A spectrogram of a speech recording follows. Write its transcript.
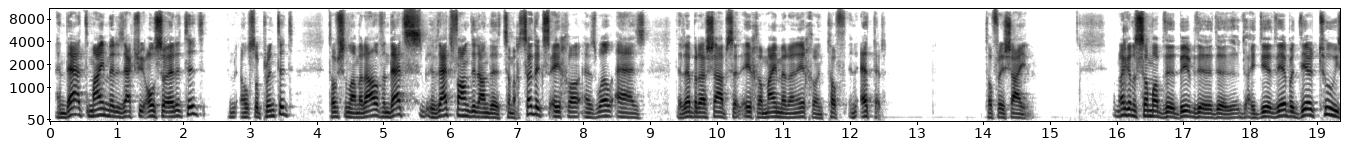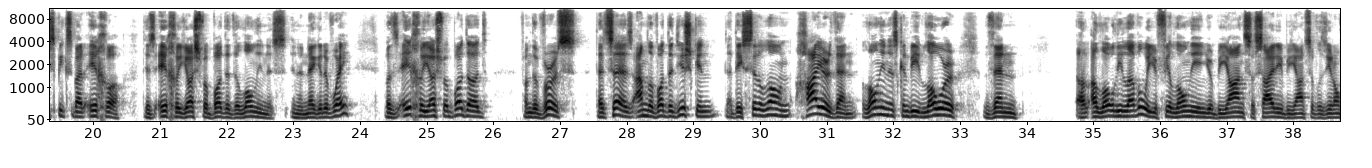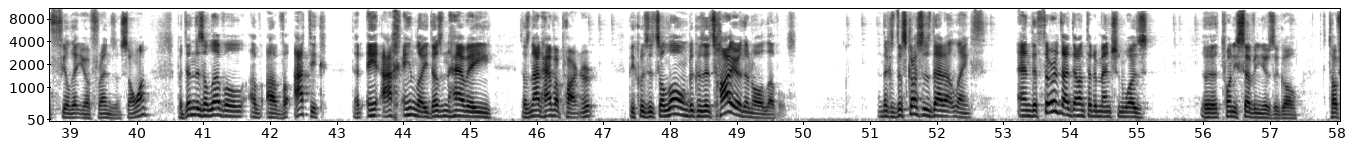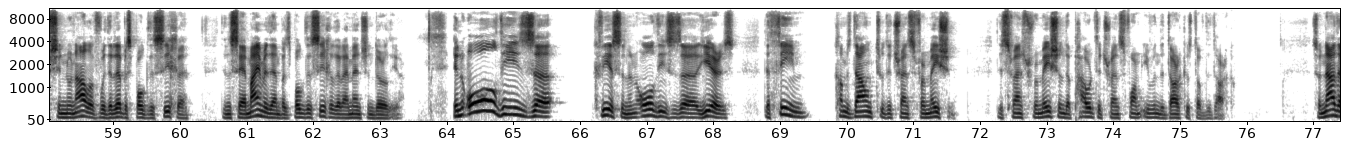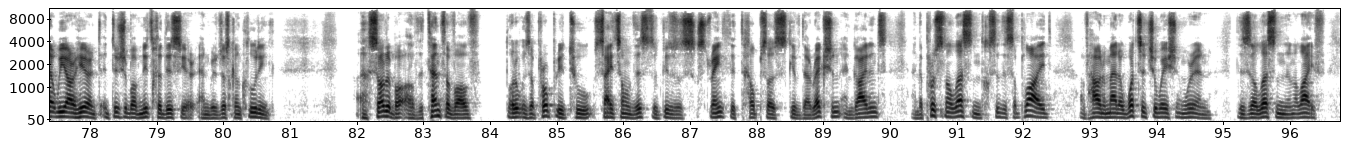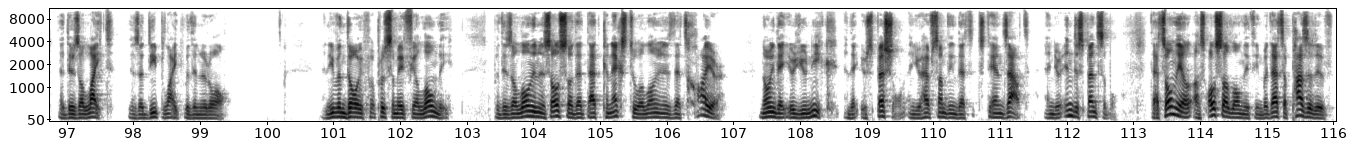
and that Maimer is actually also edited and also printed, Tovshin Lamed Aleph, and that's that's founded on the Tzemach Tzedek's Eicha as well as the Rebbe Rashab said Eicha Maimer and Eicha in Tov in Eter, Tov Reshayin. I'm not going to sum up the, the, the, the, idea there, but there too he speaks about Echa. There's Echa Yashva Bodad, the loneliness in a negative way. But there's Echa Yashva Bodad from the verse that says, Am Levodad Yishkin, that they sit alone higher than, loneliness can be lower than a, a, lowly level where you feel lonely and you're beyond society, beyond civilization, you don't feel that you have friends and so on. But then there's a level of, of atik that Ach Ein doesn't have a does not have a partner because it's alone, because it's higher than all levels. And this discusses that at length. And the third that I wanted to mention was uh, 27 years ago, Tavshin Nun Aleph, where the Rebbe spoke the Sikha. Didn't say a then, but spoke the Sikha that I mentioned earlier. In all these uh, in all these uh, years, the theme comes down to the transformation this transformation, the power to transform even the darkest of the dark. So now that we are here in, in Tisha B'Av Nitcha this year, and we're just concluding uh, a Sarabah of the 10th of Av, thought it was appropriate to cite some of this. It gives us strength, it helps us give direction and guidance, and the personal lesson Chassidus applied of how no matter what situation we're in, this is a lesson in life that there's a light, there's a deep light within it all. And even though if a person may feel lonely, but there's a loneliness also that that connects to a loneliness that's higher, knowing that you're unique and that you're special and you have something that stands out and you're indispensable. That's only a, also a lonely thing, but that's a positive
